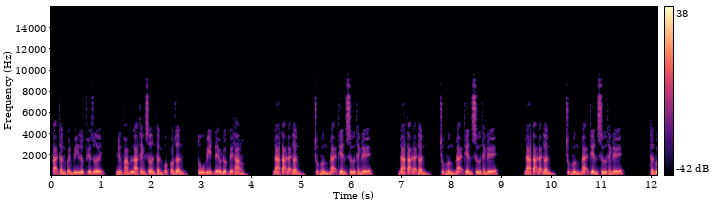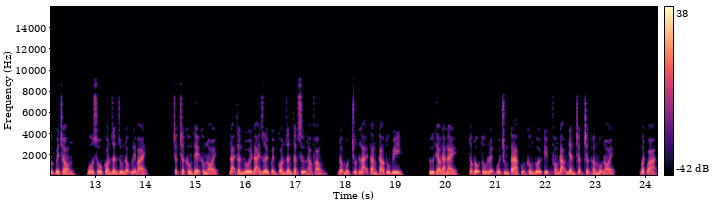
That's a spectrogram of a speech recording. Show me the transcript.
Tại thần quyền vĩ lực phía dưới, nhưng phạm là thanh sơn thần quốc con dân, tu vi đều được để thăng. Đa tạ đại thần, chúc mừng đại thiên sư thành đế. Đa tạ đại thần, chúc mừng đại thiên sư thành đế. Đa tạ đại thần, chúc mừng đại thiên sư thành đế. Thần vực bên trong, vô số con dân rung động lễ bái. Chật chật không thể không nói, đại thần đối đai dưới quyền con dân thật sự hào phóng, động một chút lại tăng cao tu vi. Cứ theo đà này, tốc độ tu luyện của chúng ta cũng không đổi kịp phong đạo nhân chật chật hâm mộ nói. Bất quá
